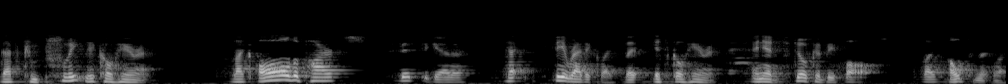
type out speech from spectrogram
that's completely coherent. Like all the parts fit together. Theoretically, it's coherent. And yet it still could be false. Like ultimately.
